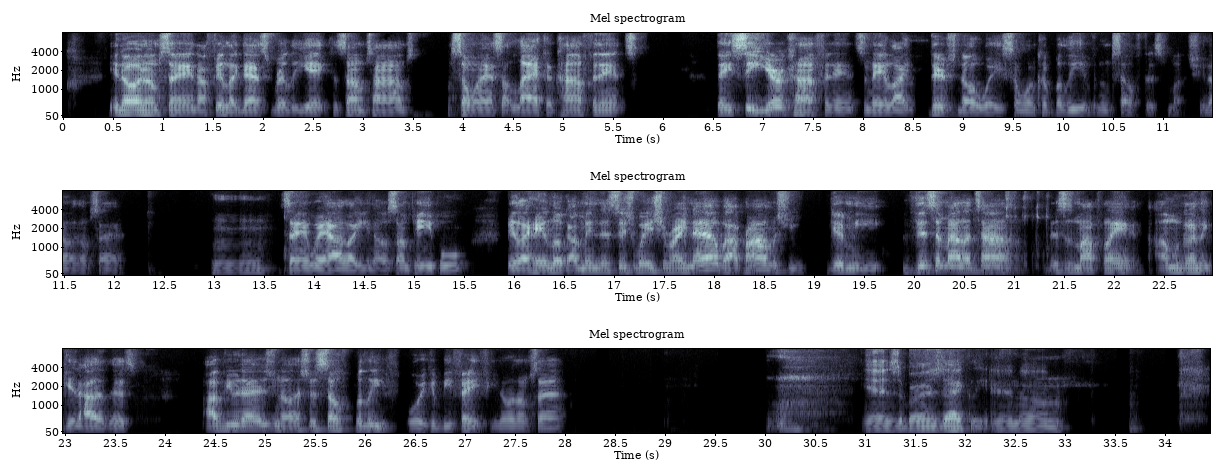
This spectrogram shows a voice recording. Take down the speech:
You know what I'm saying? I feel like that's really it. Because sometimes when someone has a lack of confidence, they see your confidence and they like, there's no way someone could believe in themselves this much. You know what I'm saying? Mhm. Same way how like you know some people be like, hey, look, I'm in this situation right now, but I promise you, give me this amount of time. This is my plan. I'm gonna get out of this. I view that as you know that's just self belief, or it could be faith. You know what I'm saying? Yeah, it's the burn exactly. And um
